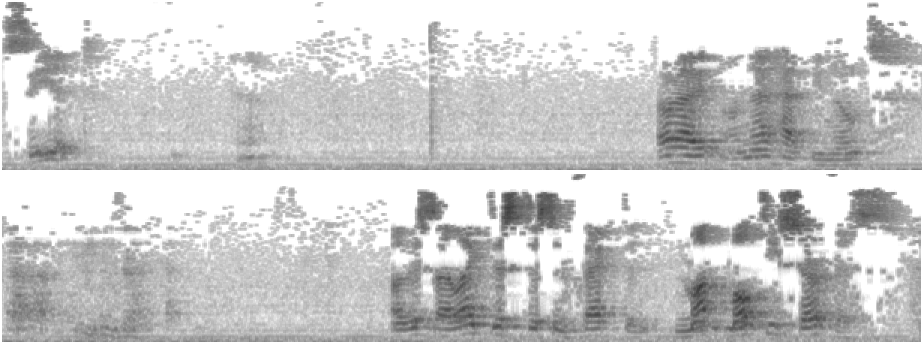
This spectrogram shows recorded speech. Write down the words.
See it. All right, on that happy note. Oh, this I like this disinfectant, multi-surface.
